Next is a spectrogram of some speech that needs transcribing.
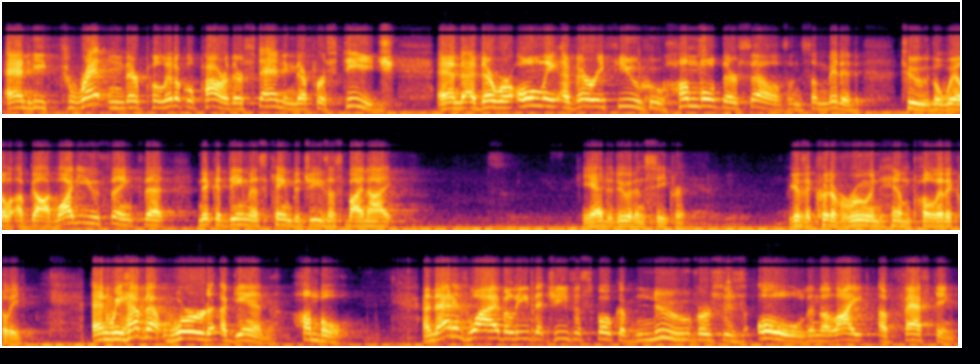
and he threatened their political power, their standing, their prestige. And uh, there were only a very few who humbled themselves and submitted to the will of God. Why do you think that Nicodemus came to Jesus by night? He had to do it in secret because it could have ruined him politically. And we have that word again, humble. And that is why I believe that Jesus spoke of new versus old in the light of fasting.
